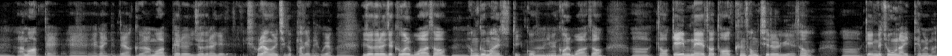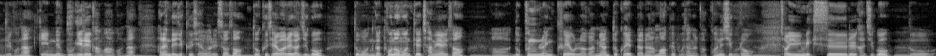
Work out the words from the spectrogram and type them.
음. 암호화폐가 있는데요. 그 음. 암호화폐를 유저들에게 소량을 지급하게 되고요. 네. 유저들은 이제 그걸 모아서 음. 현금화할 수도 있고 음. 아니면 그걸 모아서 어, 더 게임 내에서 더 큰 성취를 위해서 어, 게임 내 좋은 아이템을 만들거나 게임 내 무기를 강화하거나 음. 하는데 이제 그 재화를 써서 음. 또 그 재화를 가지고 또 뭔가 토너먼트에 참여해서 음. 어, 높은 랭크에 올라가면 또 그에 따른 암호화폐 보상을 받고 하는 식으로 음. 저희 위믹스를 가지고 음. 또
